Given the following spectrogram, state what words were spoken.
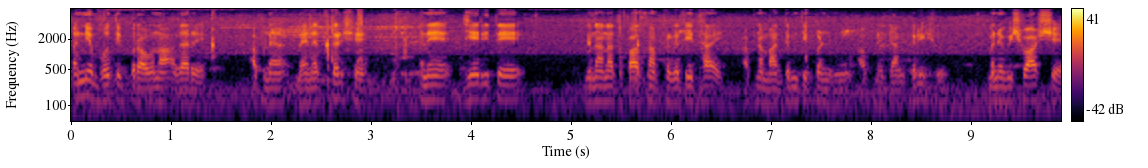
અન્ય ભૌતિક પુરાવાના આધારે આપણે મહેનત કરશે અને જે રીતે ગુનાના તપાસમાં પ્રગતિ થાય આપણા માધ્યમથી પણ હું આપણે જાણ કરીશું મને વિશ્વાસ છે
